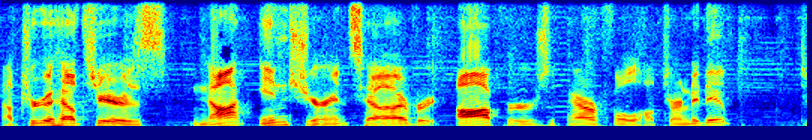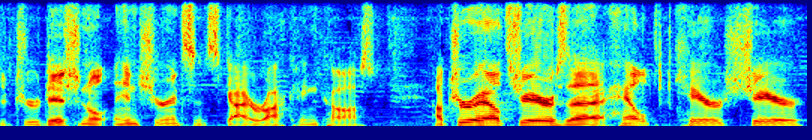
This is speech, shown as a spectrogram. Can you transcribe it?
Altrua Health Share is not insurance, however, it offers a powerful alternative to traditional insurance and skyrocketing costs. Altrua Health Share is a health care share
